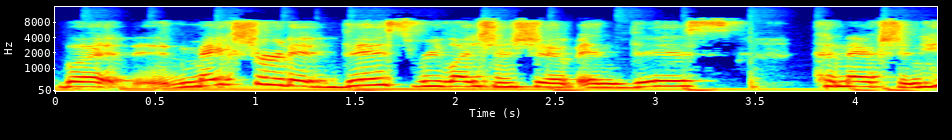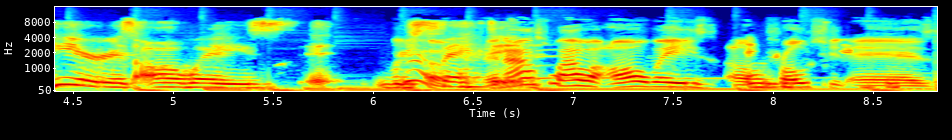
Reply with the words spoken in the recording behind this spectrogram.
but make sure that this relationship and this connection here is always respected. Yeah, and that's why I would always approach it as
